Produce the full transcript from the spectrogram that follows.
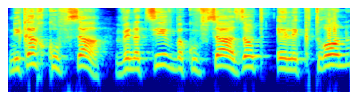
ניקח קופסה ונציב בקופסה הזאת אלקטרון,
